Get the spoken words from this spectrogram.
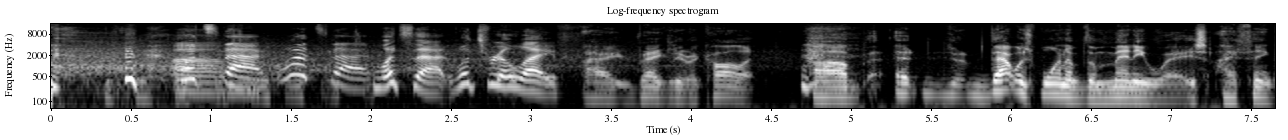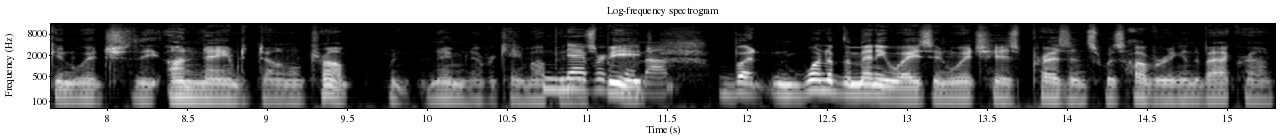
What's that? What's that? what's that? What's real life?" I vaguely recall it. Uh, uh, that was one of the many ways, I think, in which the unnamed Donald Trump name never came up in the Never speech, came up. but one of the many ways in which his presence was hovering in the background.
